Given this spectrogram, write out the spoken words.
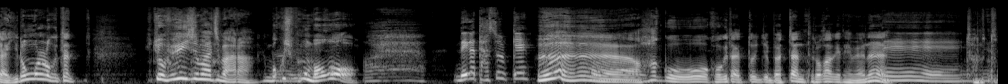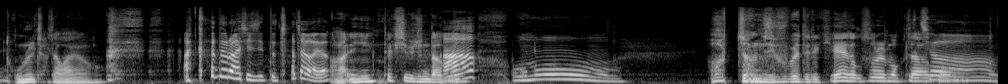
야 이런 걸로 일단 좀 회의 좀 하지 마라. 먹고 싶은 거 먹어. 내가 다 쏠게. 예, 예. 하고 거기다 또 이제 몇 잔 들어가게 되면은 네. 저는 또 돈을 찾아와요. 아, 카드로 하시지 또 찾아와요? 아니 택시비 준다고. 아, 어머. 어쩐지 후배들이 계속 술을 먹자고. 저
